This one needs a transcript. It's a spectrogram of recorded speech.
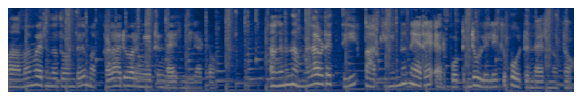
മാമൻ വരുന്നതുകൊണ്ട് മക്കളാരും ഉറങ്ങിയിട്ടുണ്ടായിരുന്നില്ല കേട്ടോ. അങ്ങനെ നമ്മൾ അവിടെ എത്തി പാർക്കിങ്ങിൽ നിന്ന് നേരെ എയർപോർട്ടിന്റെ ഉള്ളിലേക്ക് പോയിട്ടുണ്ടായിരുന്നു കേട്ടോ.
